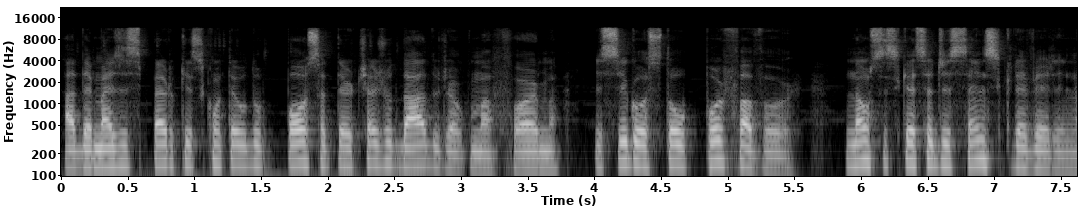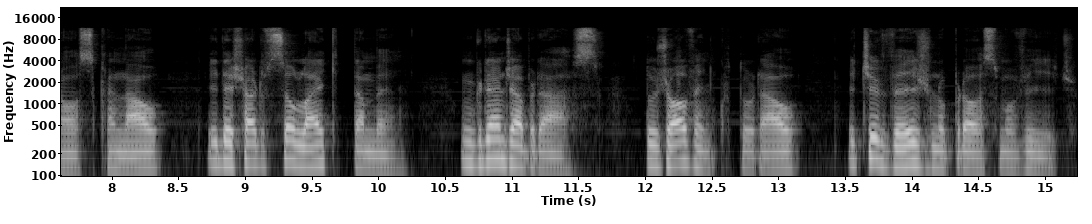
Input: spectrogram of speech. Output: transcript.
Ademais, espero que esse conteúdo possa ter te ajudado de alguma forma, e se gostou, por favor, não se esqueça de se inscrever em nosso canal e deixar o seu like também. Um grande abraço do Jovem Cultural e te vejo no próximo vídeo.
